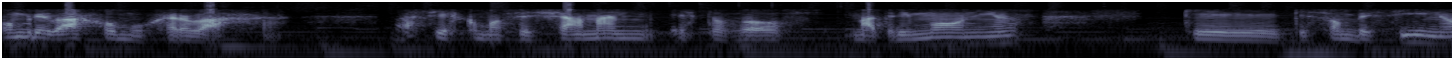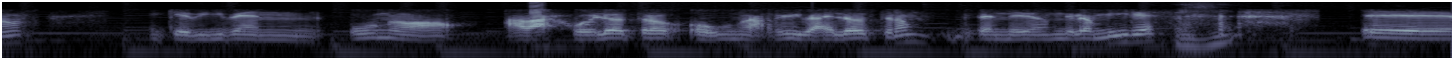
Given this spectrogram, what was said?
hombre bajo, mujer baja. Así es como se llaman estos dos matrimonios que, son vecinos y que viven uno abajo del otro o uno arriba del otro, depende de dónde lo mires. Eh,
